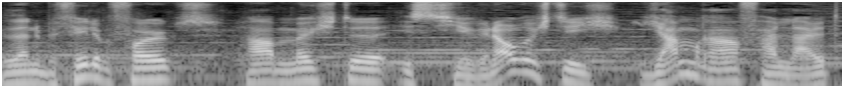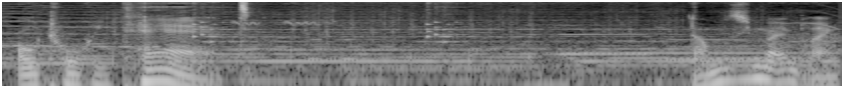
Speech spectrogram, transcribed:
Wer seine Befehle befolgt haben möchte, ist hier genau richtig. Yamra verleiht Autorität. Da muss ich mal eben rein.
